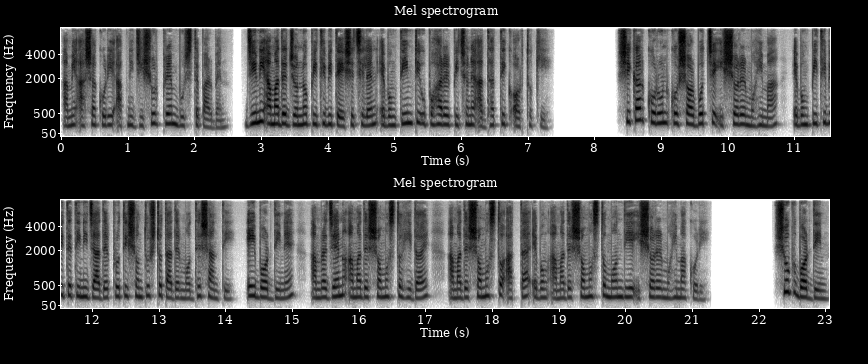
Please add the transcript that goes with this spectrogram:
আমি আশা করি আপনি যিশুর প্রেম বুঝতে পারবেন। যিনি আমাদের জন্য পৃথিবীতে এসেছিলেন এবং তিনটি উপহারের পিছনে আধ্যাত্মিক অর্থ কী। স্বীকার করুন ও সর্বোচ্চ ঈশ্বরের মহিমা এবং পৃথিবীতে তিনি যাদের প্রতি সন্তুষ্ট তাদের মধ্যে শান্তি। এই বড়দিনে আমরা যেন আমাদের সমস্ত হৃদয়, আমাদের সমস্ত আত্মা এবং আমাদের সমস্ত মন দিয়ে ঈশ্বরের মহিমা করি। শুভ বড়দিন।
